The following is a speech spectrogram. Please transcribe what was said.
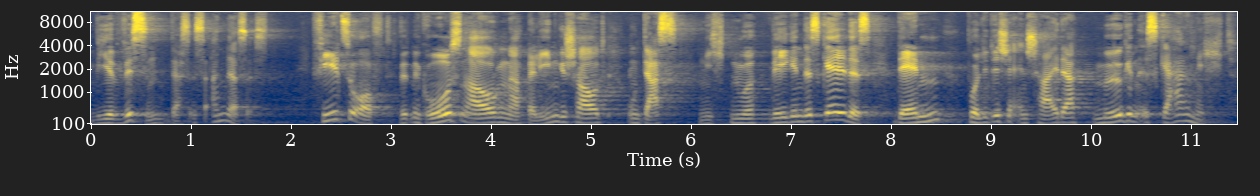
wir wissen, dass es anders ist. Viel zu oft wird mit großen Augen nach Berlin geschaut, und das nicht nur wegen des Geldes. Denn politische Entscheider mögen es gar nicht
